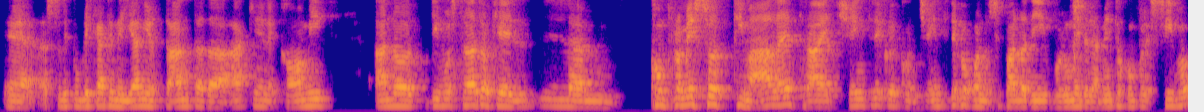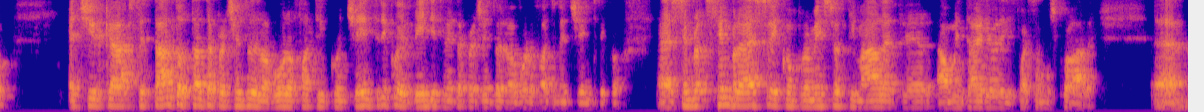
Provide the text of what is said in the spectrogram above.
eh, sono stati pubblicati negli anni 80 da Akin e Comi, hanno dimostrato che il, il compromesso ottimale tra eccentrico e concentrico quando si parla di volume di allenamento complessivo è circa 70-80% del lavoro fatto in concentrico e 20-30% del lavoro fatto in eccentrico. Eh, sembra, sembra, essere il compromesso ottimale per aumentare i livelli di forza muscolare. Eh,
